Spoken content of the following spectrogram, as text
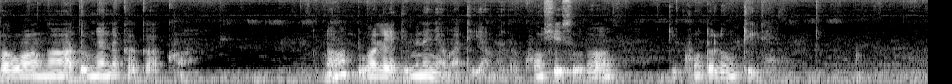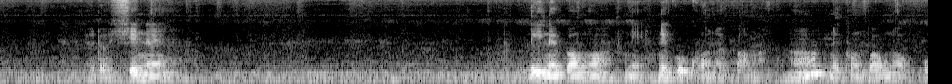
ပါဝါ9 3ညနှစ်ခါကခွန်နော်သူကလည်းဒီမနေ့ညမှာထိရမယ်တော့ခွန်ရှိဆိုတော့ဒီခွန်တလုံးထိတယ်အဲ့တော့ရှင်းတယ် 4နဲ့ပေါင်းတော့2 2ကို9နဲ့ပေါင်းပါနော်2ခုပေါင်းတော့9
